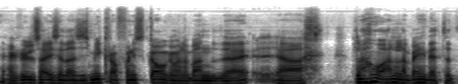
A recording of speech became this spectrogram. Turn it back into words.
ja küll sai seda siis mikrofonist kaugemale pandud ja, ja laua alla peidetud.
